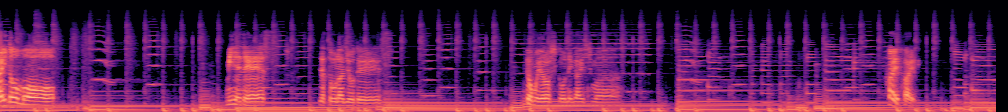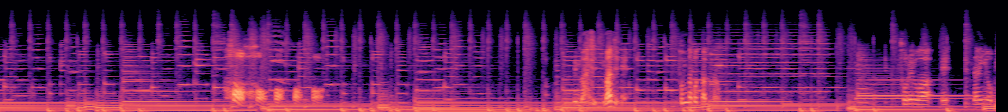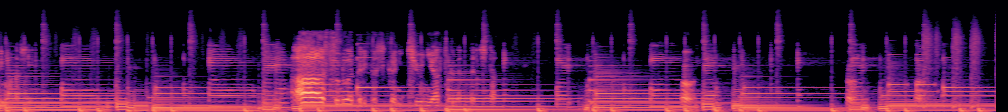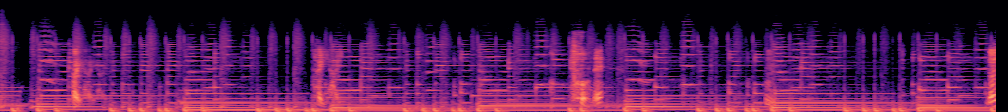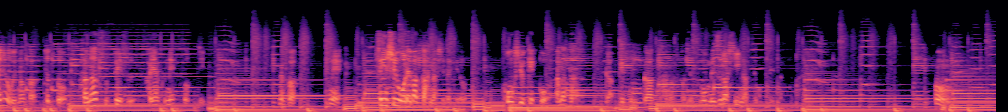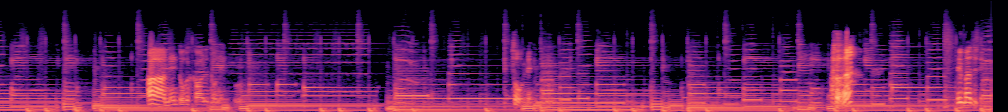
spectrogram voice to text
はい、どうも。ミネです。野党ラジオです。今日もよろしくお願いします。はいはい。ほうほうほうほうほう。え、マジ、マジで？そんなことあったの？それは、え、何曜日の話ああ、そのあたり確かに急に暑くなったりした。うん。うん。うん。はいはいはい。はいはい。そうね。大丈夫なんか、ちょっと話すペース早くね、そっち。なんか、ね、先週俺ばっか話してたけど、今週結構あなたが結構ガーッと話すから、もう珍しいなって思ってるな。うん。ああ、年度が変わるとね。うん、そうね。あえ、マジで？ん？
